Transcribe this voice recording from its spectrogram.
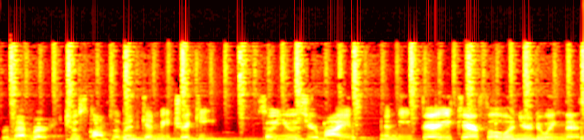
Remember, 2's complement can be tricky, so use your mind and be very careful when you're doing this.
